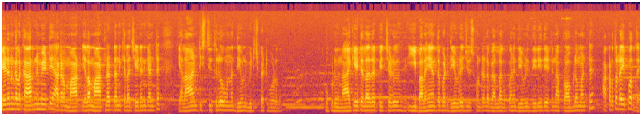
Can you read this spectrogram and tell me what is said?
చేయడానికి గల కారణం ఏంటి? అక్కడ మాట ఇలా మాట్లాడడానికి ఇలా చేయడానికి అంటే ఎలాంటి స్థితిలో ఉన్న దేవుని విడిచిపెట్టకూడదు. ఇప్పుడు నాకేటి ఎలా తప్పించాడు? ఈ బలహీనత బట్టి దేవుడే చూసుకుంటాడు వెళ్ళకపోయినా దేవుడికి తెలియదేటి నా ప్రాబ్లం అంటే అక్కడతో అయిపోద్ది.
